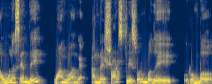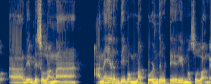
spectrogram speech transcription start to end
அவங்களும் சேர்ந்து வாங்குவாங்க. அந்த ஷார்ட் ஸ்குவீஸ் வரும்போது ரொம்ப அது எப்படி சொல்லுவாங்கன்னா அணையற தீபம்னா கொழுந்து விட்டு எரியும்னு சொல்லுவாங்க.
